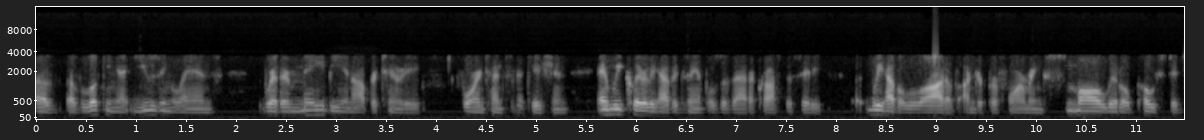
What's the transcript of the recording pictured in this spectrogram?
of, of looking at using lands where there may be an opportunity for intensification and we clearly have examples of that across the city. We have a lot of underperforming, small little postage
